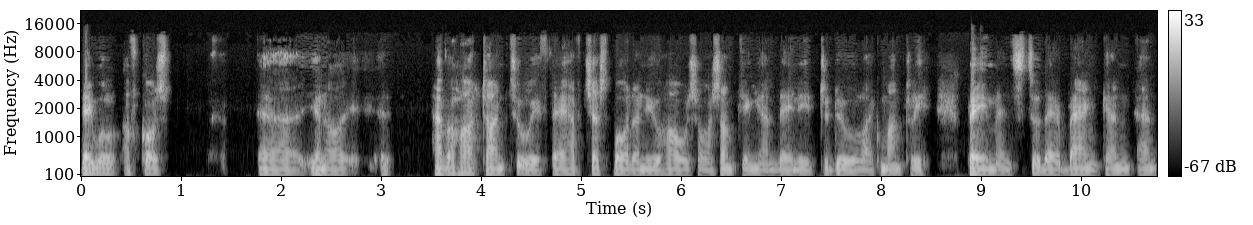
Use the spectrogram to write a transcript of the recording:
they will of course uh, you know have a hard time too if they have just bought a new house or something and they need to do like monthly payments to their bank and and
